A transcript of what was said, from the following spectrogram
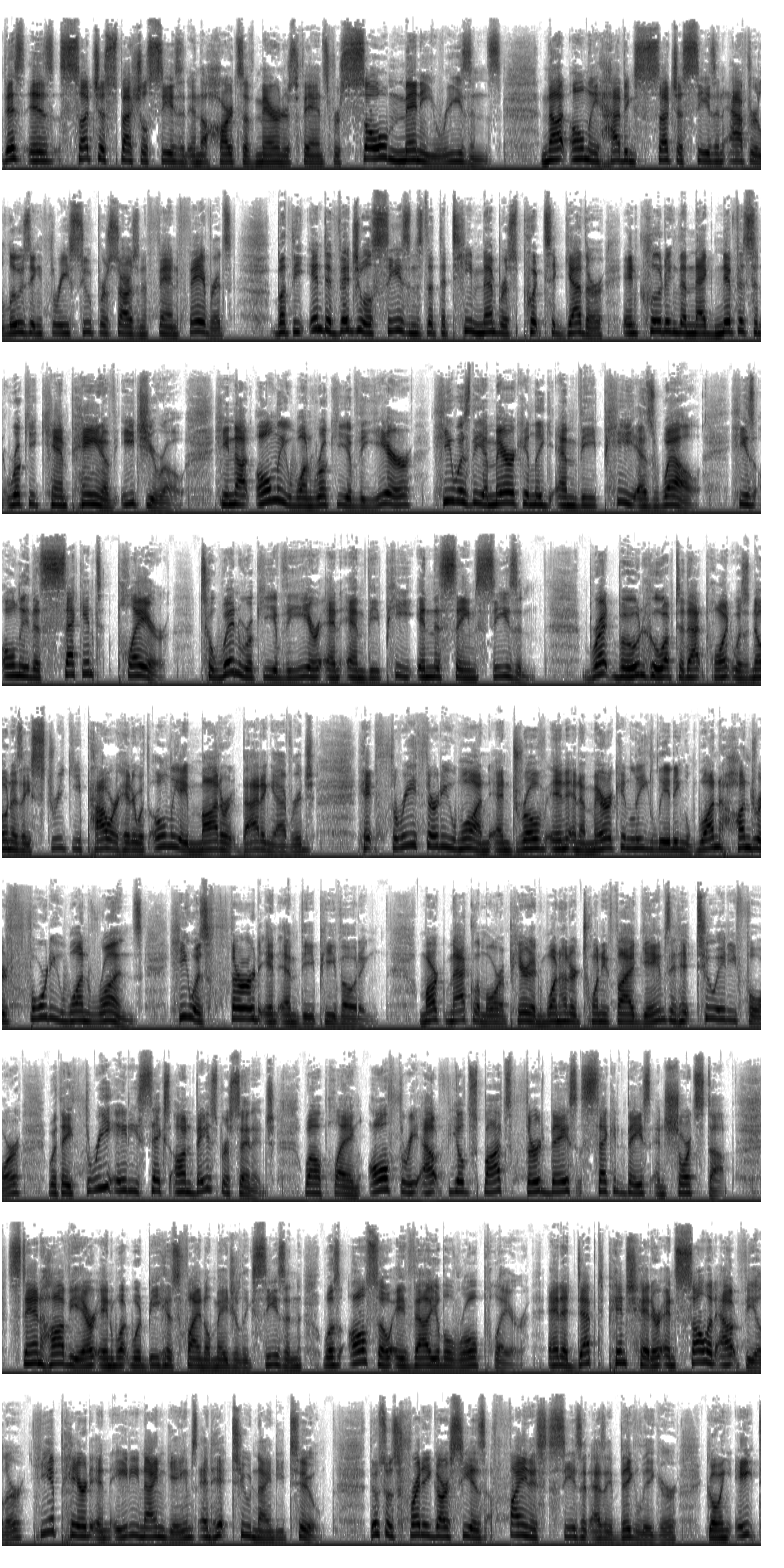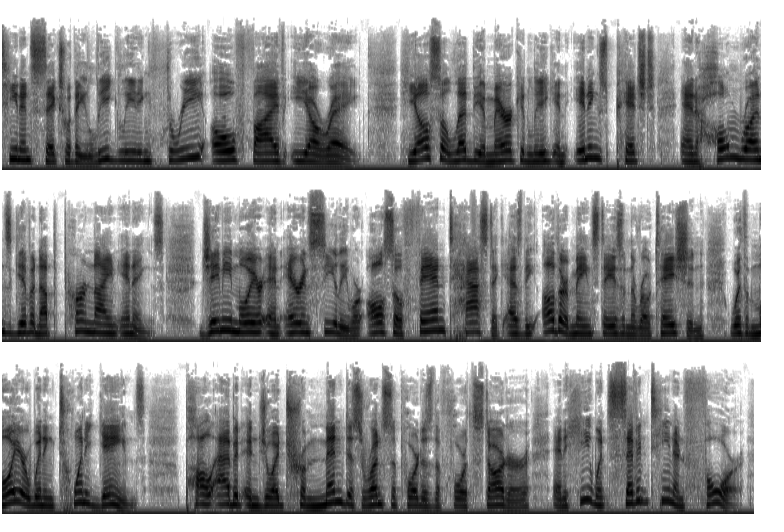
This is such a special season in the hearts of Mariners fans for so many reasons. Not only having such a season after losing three superstars and fan favorites, but the individual seasons that the team members put together, including the magnificent rookie campaign of Ichiro. He not only won Rookie of the Year, he was the American League MVP as well. He's only the second player to win Rookie of the Year and MVP in the same season. Bret Boone, who up to that point was known as a streaky power hitter with only a moderate batting average, hit 331 and drove in an American League leading 141 runs. He was third in MVP voting. Mark McLemore appeared in 125 games and hit 284 with a 386 on base percentage while playing all three outfield spots third base, second base, and shortstop. Stan Javier, in what would be his final major league season, was also a valuable role player. An adept pinch hitter and solid outfielder, he appeared in 89 games and hit 292. This was Freddie Garcia's finest season as a big leaguer, going 18 and 6 with a league leading 3.05 ERA. He also led the American League in innings pitched and home runs given up per 9 innings. Jamie Moyer and Aaron Sele were also fantastic as the other mainstays in the rotation, with Moyer winning 20 games. Paul Abbott enjoyed tremendous run support as the fourth starter, and he went 17 and 4.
